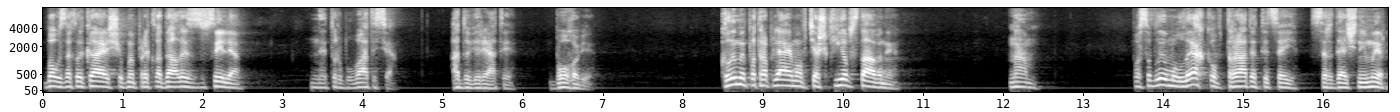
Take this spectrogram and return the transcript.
Бог закликає, щоб ми прикладали зусилля не турбуватися, а довіряти Богові. Коли ми потрапляємо в тяжкі обставини, нам по-особливому легко втратити цей сердечний мир.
